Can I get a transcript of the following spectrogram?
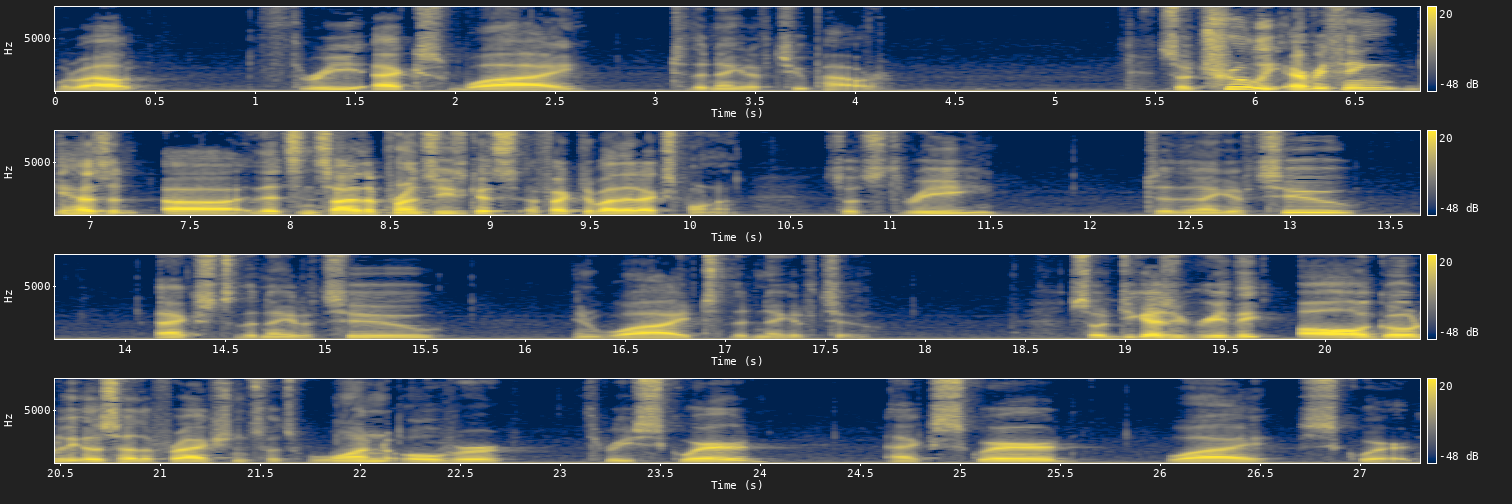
What about 3xy to the negative 2 power? So truly, everything has a, uh, that's inside of the parentheses gets affected by that exponent. So it's 3 to the negative 2, x to the negative 2, and y to the negative 2. So do you guys agree they all go to the other side of the fraction? So it's 1 over 3 squared, x squared, y squared.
